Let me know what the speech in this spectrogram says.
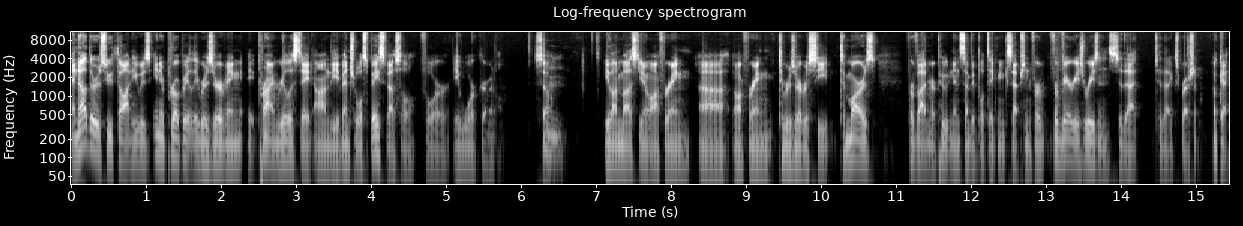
and others who thought he was inappropriately reserving a prime real estate on the eventual space vessel for a war criminal. So, Hmm. Elon Musk, you know, offering uh, offering to reserve a seat to Mars for Vladimir Putin, and some people taking exception for for various reasons to that to that expression. Okay,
